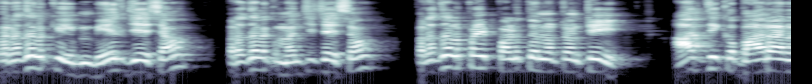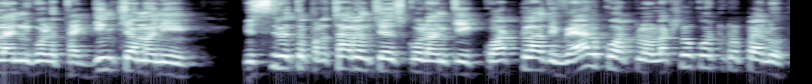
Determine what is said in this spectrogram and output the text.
ప్రజలకి మేలు చేశాం ప్రజలకు మంచి చేశాం ప్రజలపై పడుతున్నటువంటి ఆర్థిక భారాలన్నీ కూడా తగ్గించామని విస్తృత ప్రచారం చేసుకోవడానికి కోట్లాది వేల కోట్ల లక్షల కోట్ల రూపాయలు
